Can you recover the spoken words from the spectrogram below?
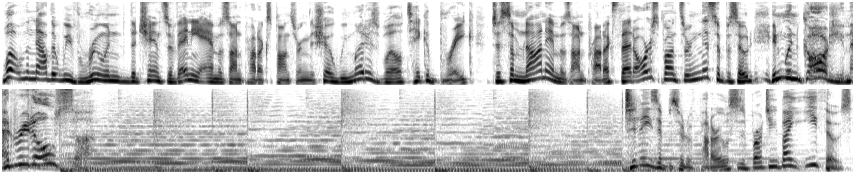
Well, now that we've ruined the chance of any Amazon product sponsoring the show, we might as well take a break to some non Amazon products that are sponsoring this episode in Wingardium Adridosa. Today's episode of Potterless is brought to you by Ethos.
